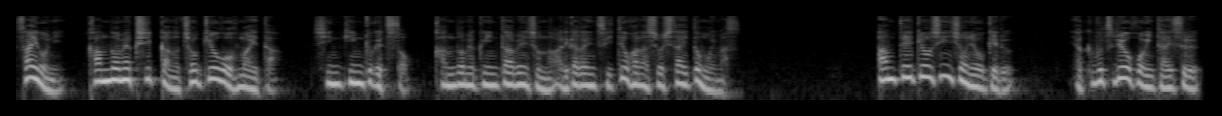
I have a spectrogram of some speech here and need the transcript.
最後に、冠動脈疾患の長期予報を踏まえた心筋虚血と冠動脈インターベンションのあり方についてお話をしたいと思います。安定狭心症における薬物療法に対する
